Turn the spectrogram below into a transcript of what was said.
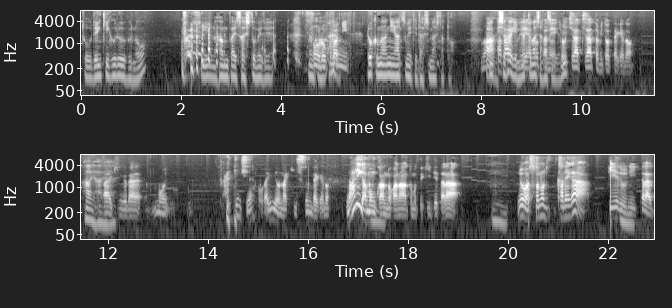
と、電気グルーヴの CD の販売差し止めで、もうか6万人。6万人集めて出しましたと。ま記者会見もやってましたねそういうね今日ちらちらっと見とったけど、はいはいはい。バイキングで、もう、相手にしない方がいいような気するんだけど、何が文句あんのかなと思って聞いてたら、うん。要はその金がピエールに行ったら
